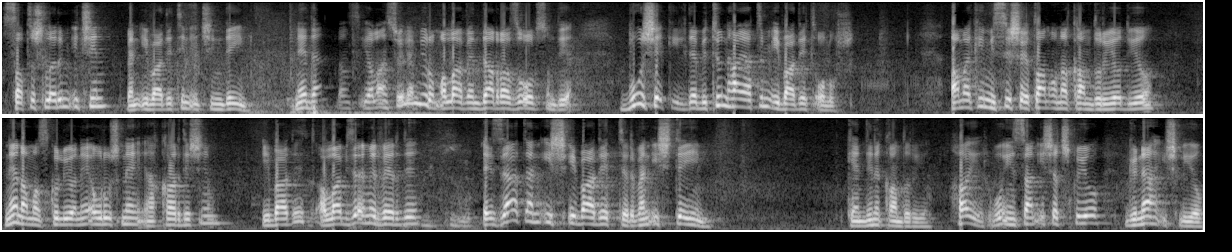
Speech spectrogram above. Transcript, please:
satışlarım için ben ibadetin içindeyim. Neden? Ben yalan söylemiyorum Allah benden razı olsun diye. Bu şekilde bütün hayatım ibadet olur. Ama kimisi şeytan ona kandırıyor diyor. Ne namaz kılıyor ne oruç ne. Ya kardeşim ibadet. Allah bize emir verdi. E zaten iş ibadettir. Ben işteyim. Kendini kandırıyor. Hayır bu insan işe çıkıyor günah işliyor.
